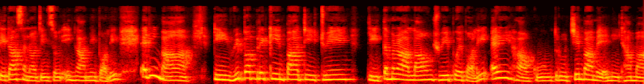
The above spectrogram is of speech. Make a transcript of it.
ဒေတာစံတော်ချိန်ဆိုအင်္ဂါနေ့ပေါ့လေအဲ့ဒီမှာဒီ Republican Party တွင်ဒီသမရလောင်းရွေးပွဲပေါ့လေအဲ့ဒီဟာကိုသူတို့ကျင်းပမယ့်အနေထားမှာ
